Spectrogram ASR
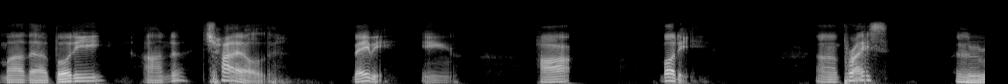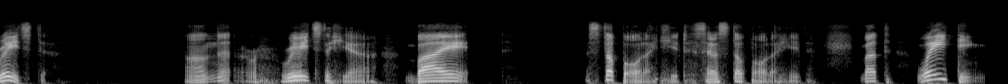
Mother body and child baby in her body. Uh, price reached and reached here buy stop order hit, sell stop order hit. But waiting,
